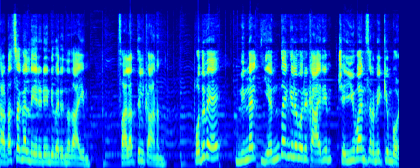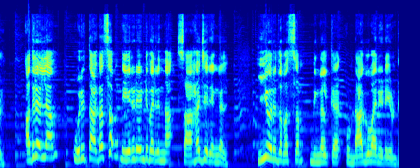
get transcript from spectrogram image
തടസ്സങ്ങൾ നേരിടേണ്ടി വരുന്നതായും ഫലത്തിൽ കാണുന്നു. പൊതുവെ നിങ്ങൾ എന്തെങ്കിലും ഒരു കാര്യം ചെയ്യുവാൻ ശ്രമിക്കുമ്പോൾ അതിലെല്ലാം ഒരു തടസ്സം നേരിടേണ്ടി വരുന്ന സാഹചര്യങ്ങൾ ഈ ഒരു ദിവസം നിങ്ങൾക്ക് ഉണ്ടാകുവാനിടയുണ്ട്.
